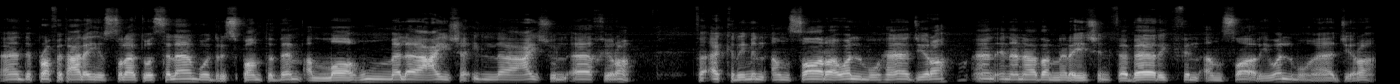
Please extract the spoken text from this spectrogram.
and the Prophet عليه الصلاة والسلام would respond to them, اللهم لا عيش إلا عيش الآخرة فأكرم الأنصار والمهاجرة and in another narration فبارك في الأنصار والمهاجرة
